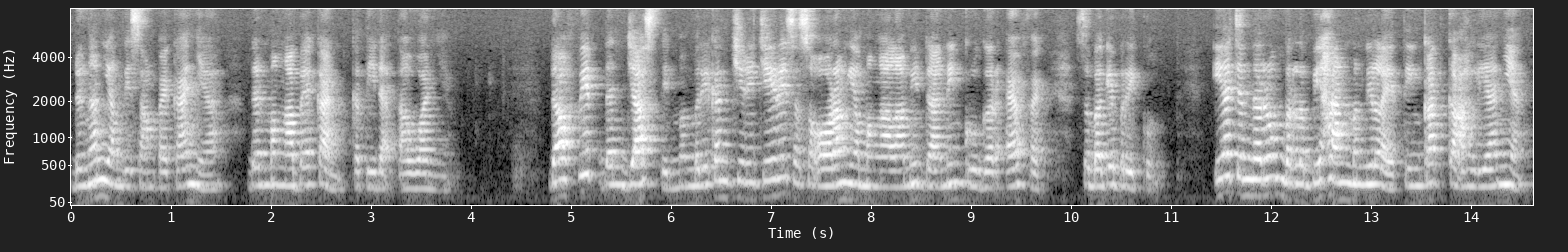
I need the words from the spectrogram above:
dengan yang disampaikannya dan mengabaikan ketidaktahuannya. David dan Justin memberikan ciri-ciri seseorang yang mengalami Dunning-Kruger effect sebagai berikut. Ia cenderung berlebihan menilai tingkat keahliannya,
